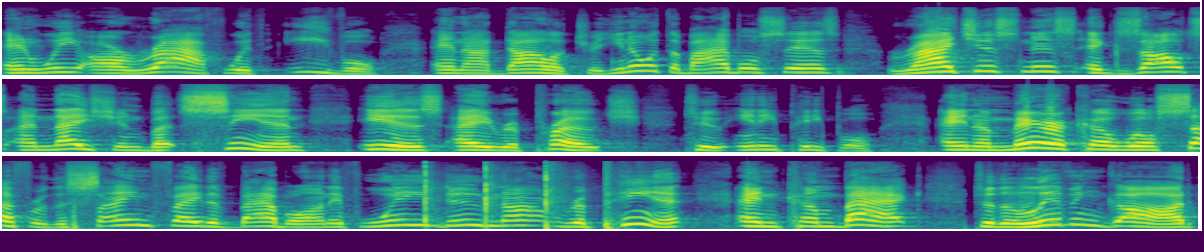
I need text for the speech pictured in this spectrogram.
and we are rife with evil and idolatry. You know what the Bible says? Righteousness exalts a nation, but sin is a reproach to any people. And America will suffer the same fate of Babylon if we do not repent and come back to the living God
